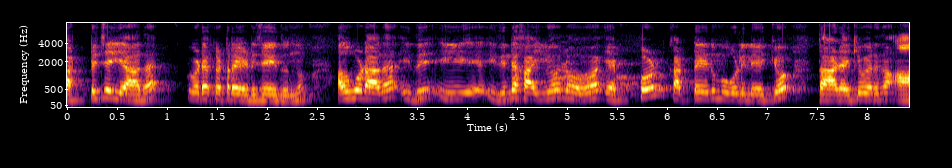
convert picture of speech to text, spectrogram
കട്ട് ചെയ്യാതെ ഇവിടെയൊക്കെ ട്രേഡ് ചെയ്തിരുന്നു. അതുകൂടാതെ ഇത് ഈ ഇതിന്റെ ഹൈയോ ലോവോ എപ്പോൾ കട്ട് ചെയ്ത് മുകളിലേക്കോ താഴേക്കോ വരുന്ന ആ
